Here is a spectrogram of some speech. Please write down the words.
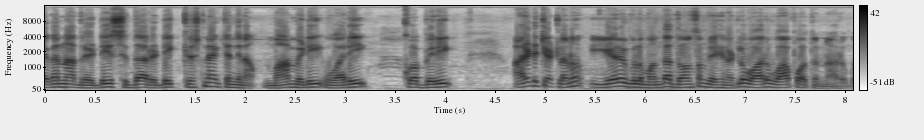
జగన్నాథ్ రెడ్డి సిద్ధారెడ్డి కృష్ణాకి చెందిన మామిడి వరి కొబ్బరి అరటి చెట్లను ఏనుగుల మంద ధ్వంసం చేసినట్లు వారు వాపోతున్నారు.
